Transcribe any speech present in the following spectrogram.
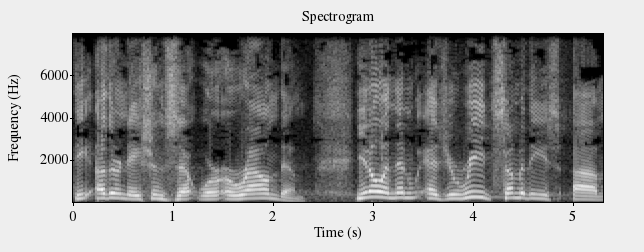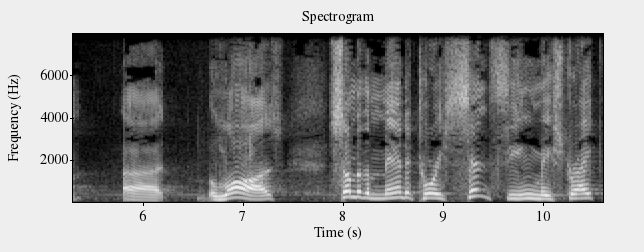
the other nations that were around them. You know, and then as you read some of these um, uh, laws, some of the mandatory sentencing may strike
